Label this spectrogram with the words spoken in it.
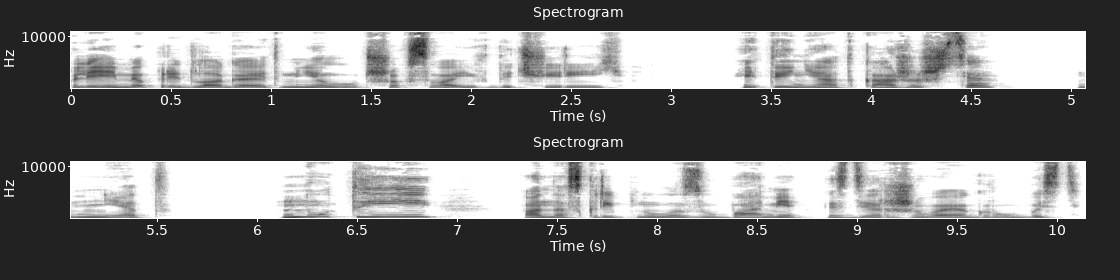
«Племя предлагает мне лучших своих дочерей». «И ты не откажешься?» «Нет». «Ну ты...» Она скрипнула зубами, сдерживая грубость,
